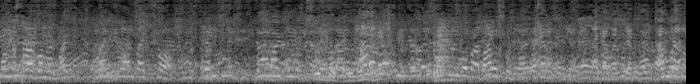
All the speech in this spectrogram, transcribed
পঞ্চাশ টাকা কম রাখ ভাই বারোশো এগারোশো এক হাজার টাকা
